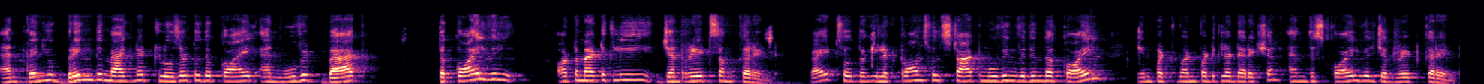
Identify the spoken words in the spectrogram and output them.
and when you bring the magnet closer to the coil and move it back, the coil will automatically generate some current, right? So the electrons will start moving within the coil in one particular direction and this coil will generate current.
